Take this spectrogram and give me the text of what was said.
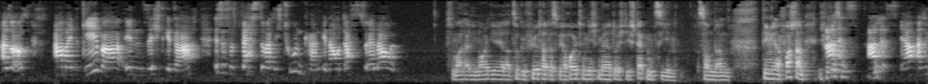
Also aus Arbeitgeber-in-Sicht gedacht, ist es das Beste, was ich tun kann, genau das zu erlauben. Zumal deine Neugier ja dazu geführt hat, dass wir heute nicht mehr durch die Steppen ziehen, sondern Dinge erforscht haben. Ich alles, das, alles, ja. Also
